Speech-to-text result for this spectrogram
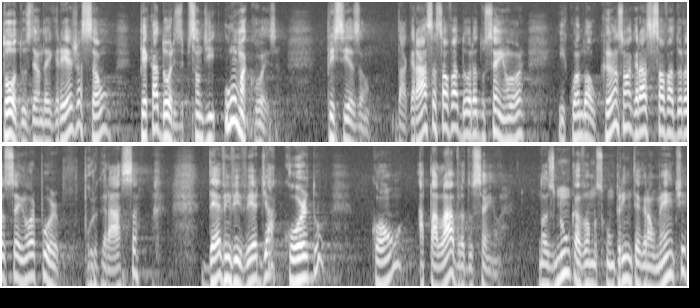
Todos dentro da igreja são pecadores e precisam de uma coisa: precisam da graça salvadora do Senhor, e quando alcançam a graça salvadora do Senhor por, por graça, devem viver de acordo com a palavra do Senhor. Nós nunca vamos cumprir integralmente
